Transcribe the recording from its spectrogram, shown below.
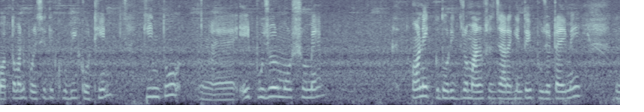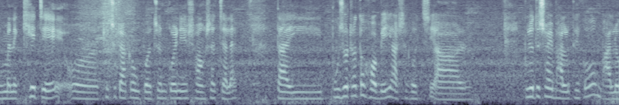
বর্তমান পরিস্থিতি খুবই কঠিন, কিন্তু এই পুজোর মরশুমে অনেক দরিদ্র মানুষ আছে যারা কিন্তু এই পুজো টাইমেই মানে খেটে কিছু টাকা উপার্জন করে নিয়ে সংসার চালায়। তাই পুজোটা তো হবেই, আশা করছি। আর পুজোতে সবাই ভালো থেকো, ভালো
